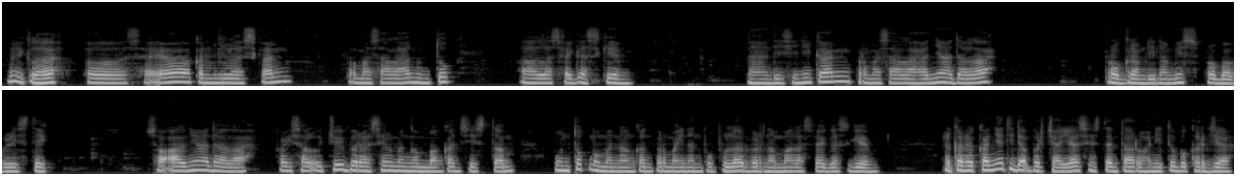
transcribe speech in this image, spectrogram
Baiklah, uh, saya akan menjelaskan permasalahan untuk uh, Las Vegas Game. Nah, di sini kan permasalahannya adalah program dinamis probabilistik. Soalnya adalah Faisal Ucuy berhasil mengembangkan sistem untuk memenangkan permainan populer bernama Las Vegas Game. Rekan-rekannya tidak percaya sistem taruhan itu bekerja.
